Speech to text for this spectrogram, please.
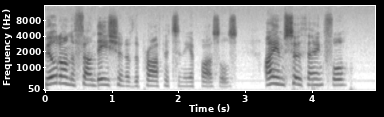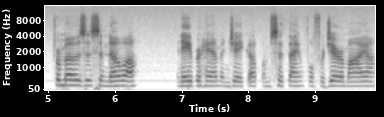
Build on the foundation of the prophets and the apostles. I am so thankful for Moses and Noah and Abraham and Jacob. I'm so thankful for Jeremiah,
